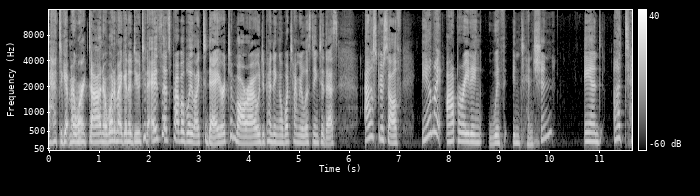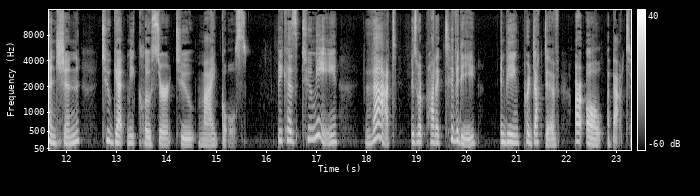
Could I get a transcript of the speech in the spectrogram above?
I have to get my work done or what am I going to do today? So that's probably like today or tomorrow, depending on what time you're listening to this. Ask yourself, am I operating with intention and attention to get me closer to my goals. Because to me, that is what productivity and being productive are all about.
